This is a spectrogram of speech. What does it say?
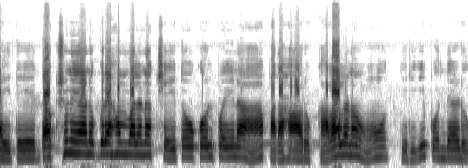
అయితే దక్షుని అనుగ్రహం వలన క్షయతో కోల్పోయిన పదహారు కళలను తిరిగి పొందాడు.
